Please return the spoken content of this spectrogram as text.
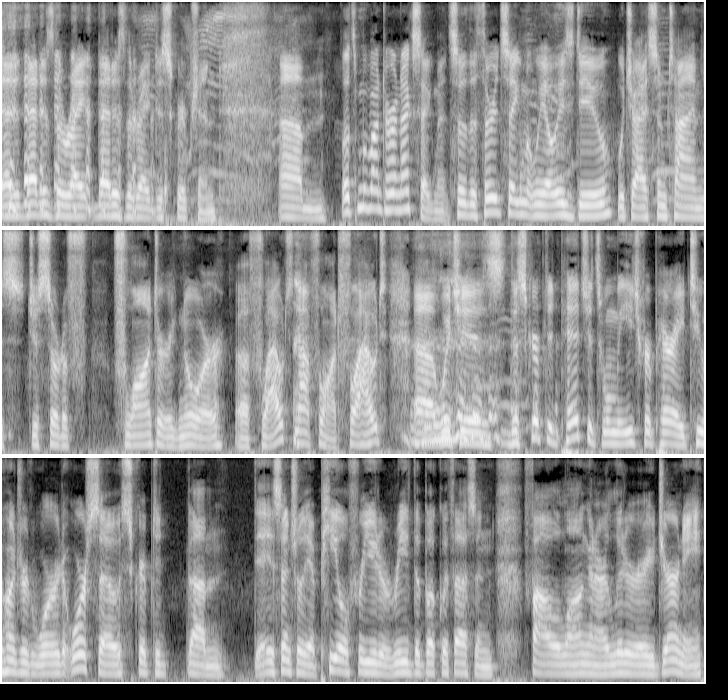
that, that is the right that is the right description. Um, let's move on to our next segment. So, the third segment we always do, which I sometimes just sort of flaunt or ignore, uh, flout, not flaunt, flout, uh, which is the scripted pitch. It's when we each prepare a 200 word or so scripted. Um, essentially appeal for you to read the book with us and follow along on our literary journey.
